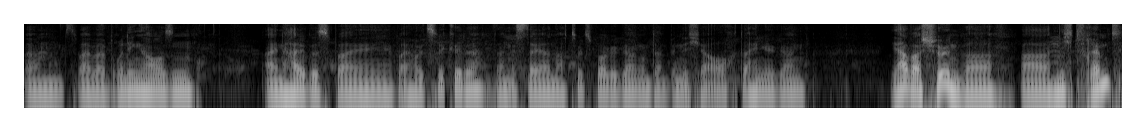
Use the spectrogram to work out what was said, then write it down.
Ähm, zwei bei Brünninghausen, ein halbes bei, bei Holzwickede. Dann ist er ja nach Türksburg gegangen und dann bin ich ja auch dahin gegangen. Ja, war schön, war, war nicht fremd,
